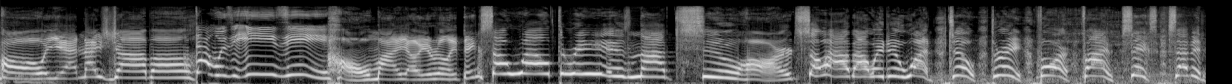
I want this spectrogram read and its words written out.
Oh, yeah, nice job, uh. That was easy. Oh my, oh, you really think so? Well, three is not too hard. So how about we do one, two, three, four, five, six, seven,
